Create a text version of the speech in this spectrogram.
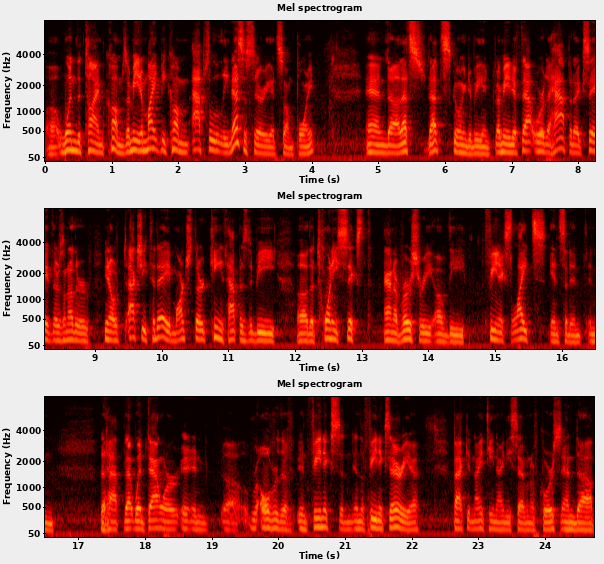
uh, when the time comes. I mean, it might become absolutely necessary at some point and uh, that's that's going to be. I mean, if that were to happen, like say if there's another, you know, actually today, March 13th, happens to be uh, the 26th anniversary of the Phoenix Lights incident in that happened that went down where in uh, over the in Phoenix and in the Phoenix area back in 1997, of course, and. Uh,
